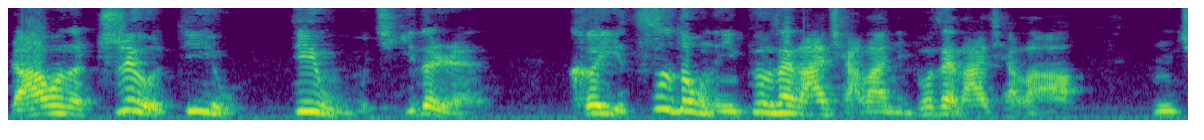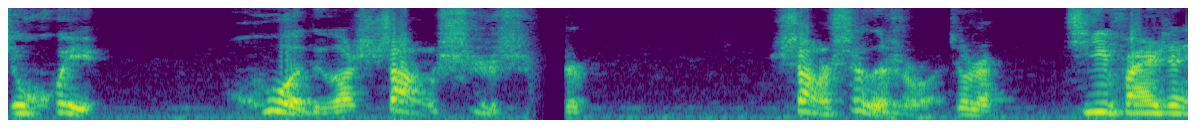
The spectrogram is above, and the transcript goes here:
然后呢，只有第五第五级的人可以自动的，你不用再拿钱了，你不用再拿钱了啊，你就会获得上市时。上市的时候，就是基翻身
